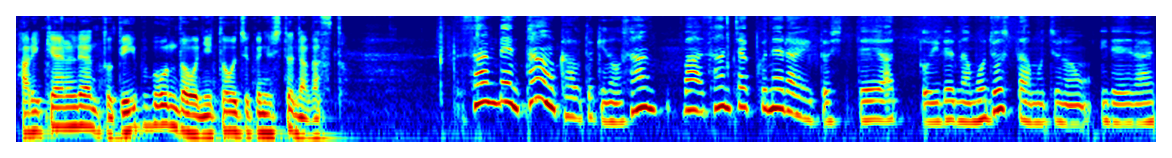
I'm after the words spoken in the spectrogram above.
ハリケーンレーンとディープボンドを二等軸にして流すと。三連単を買う時の三番三着狙いとしてあと入れるのはモジョスターもちろん入れら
